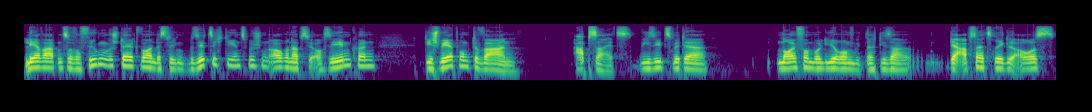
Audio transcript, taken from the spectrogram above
Lehrwarten zur Verfügung gestellt worden, deswegen besitze ich die inzwischen auch und habe sie auch sehen können. Die Schwerpunkte waren Abseits. Wie sieht's mit der Neuformulierung nach dieser der Abseitsregel aus?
